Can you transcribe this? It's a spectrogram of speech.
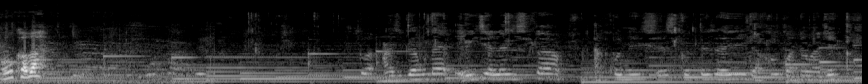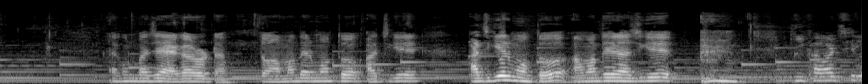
ও খাবা। তো আজকে আমরা এই চ্যালেঞ্জটা এখনই শেষ করতে চাই। দেখো কটা বাজে। এখন বাজে এগারোটা। তো আমাদের মতো আজকে আজকের মতো আমাদের আজকে কি খাবার ছিল?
